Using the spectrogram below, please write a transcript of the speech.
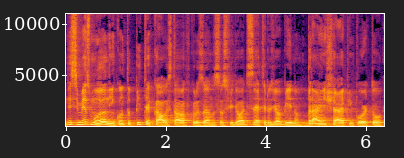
Nesse mesmo ano, enquanto Peter Cal estava cruzando seus filhotes héteros de albino, Brian Sharp importou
